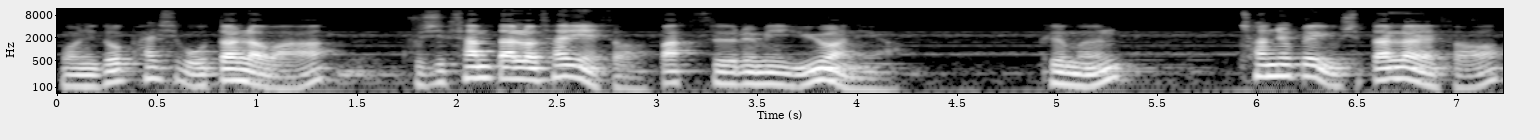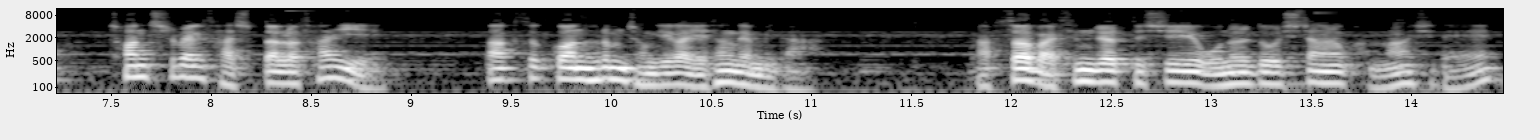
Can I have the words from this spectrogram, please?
원유도 85달러와 93달러 사이에서 박스 흐름이 유효하네요. 금은 1660달러에서 1740달러 사이에 박스권 흐름 전개가 예상됩니다. 앞서 말씀드렸듯이 오늘도 시장을 관망하시되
